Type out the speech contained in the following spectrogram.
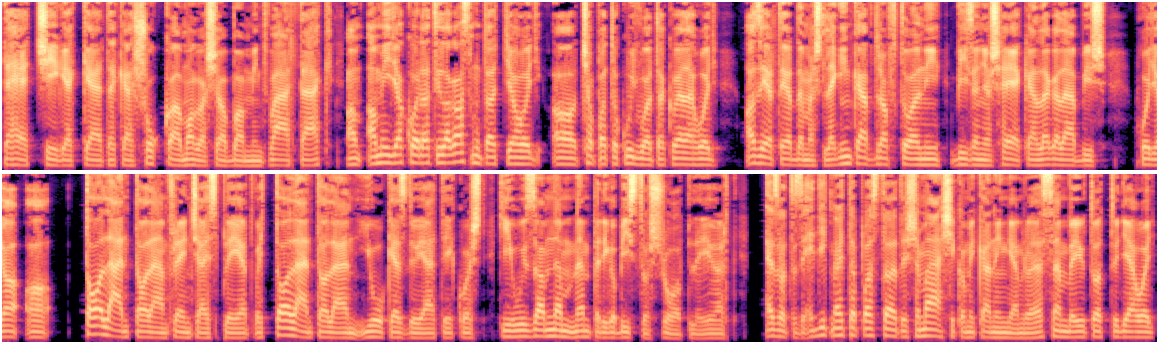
tehetségek keltek el sokkal magasabban, mint várták, am- ami gyakorlatilag azt mutatja, hogy a csapatok úgy voltak vele, hogy azért érdemes leginkább draftolni, bizonyos helyeken legalábbis, hogy a, a talán-talán franchise playert, vagy talán-talán jó kezdőjátékost kihúzzam, nem, nem pedig a biztos role playert. Ez volt az egyik nagy tapasztalat, és a másik, ami Cunninghamről eszembe jutott, ugye, hogy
